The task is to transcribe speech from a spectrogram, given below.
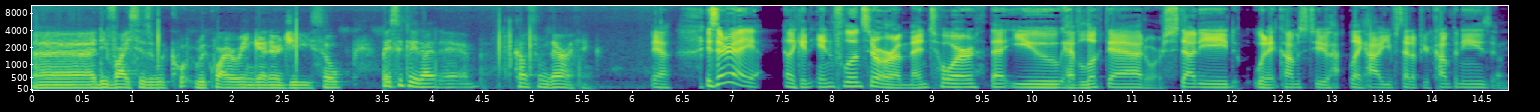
uh, devices requ- requiring energy. So basically, that uh, comes from there. I think. Yeah. Is there a like an influencer or a mentor that you have looked at or studied when it comes to like how you've set up your companies and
